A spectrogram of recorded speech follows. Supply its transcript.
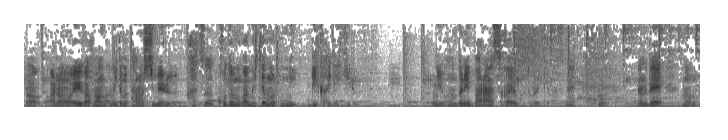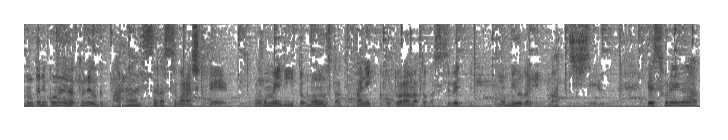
まあ、あの映画ファンが見ても楽しめるかつ子供が見てもに理解できるっていう本当にバランスがよく取れてますね、なのでもう本当にこの映画とにかくバランスが素晴らしくて、コメディとモンスターとパニックとドラマとか全てもう見事にマッチしている。でそれが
